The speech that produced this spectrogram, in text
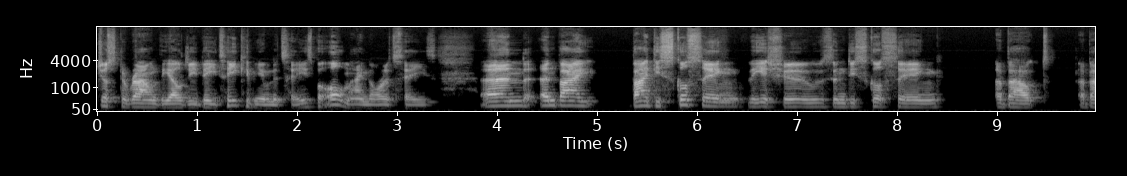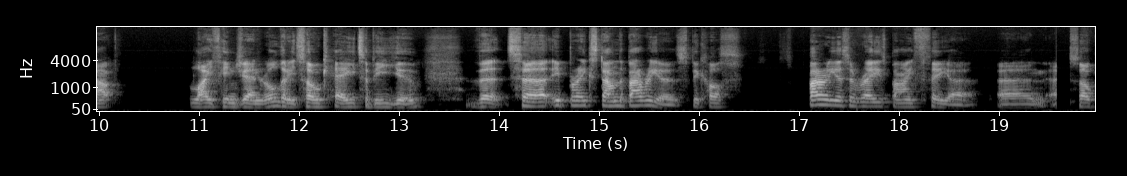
just around the LGBT communities, but all minorities. And and by by discussing the issues and discussing about about life in general, that it's okay to be you, that uh, it breaks down the barriers because barriers are raised by fear, and, so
